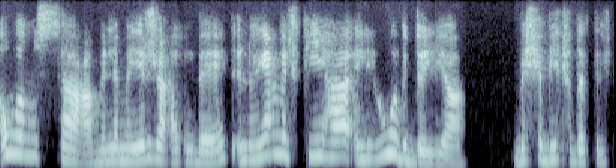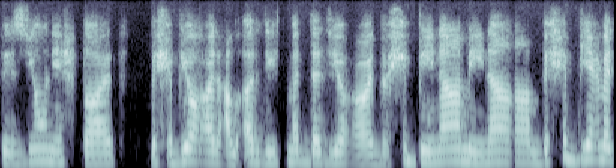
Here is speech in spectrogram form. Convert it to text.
أول نص ساعة من لما يرجع على البيت إنه يعمل فيها اللي هو بده إياه. بحب يحضر تلفزيون يحضر بحب يقعد على الأرض يتمدد يقعد بحب ينام ينام بحب يعمل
